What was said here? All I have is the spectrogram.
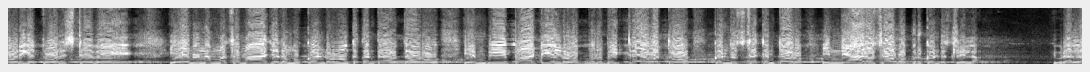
ಅವರಿಗೆ ತೋರಿಸ್ತೇವೆ. ಏನು ನಮ್ಮ ಸಮಾಜದ ಮುಖಂಡರು ಅಂತಕ್ಕಂಥದ್ದವರು ಎಂ ಬಿ ಪಾಟೀಲ್ ಒಬ್ಬರು ಬಿಟ್ಟರೆ ಅವತ್ತು ಖಂಡಿಸ್ತಕ್ಕಂಥವ್ರು, ಇನ್ಯಾರು ಸಹ ಒಬ್ಬರು ಖಂಡಿಸ್ಲಿಲ್ಲ. ಇವರೆಲ್ಲ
